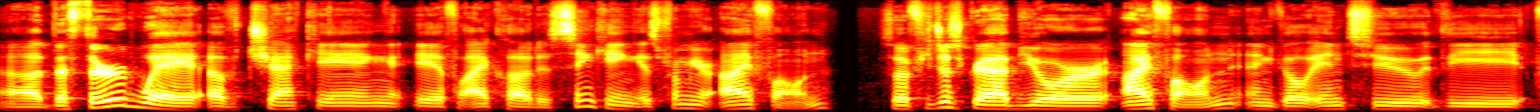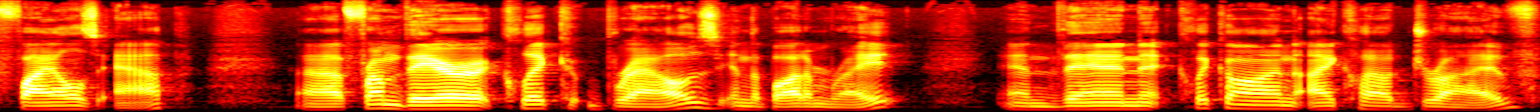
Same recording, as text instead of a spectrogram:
Uh, the third way of checking if iCloud is syncing is from your iPhone. So if you just grab your iPhone and go into the Files app, uh, from there click Browse in the bottom right, and then click on iCloud Drive,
